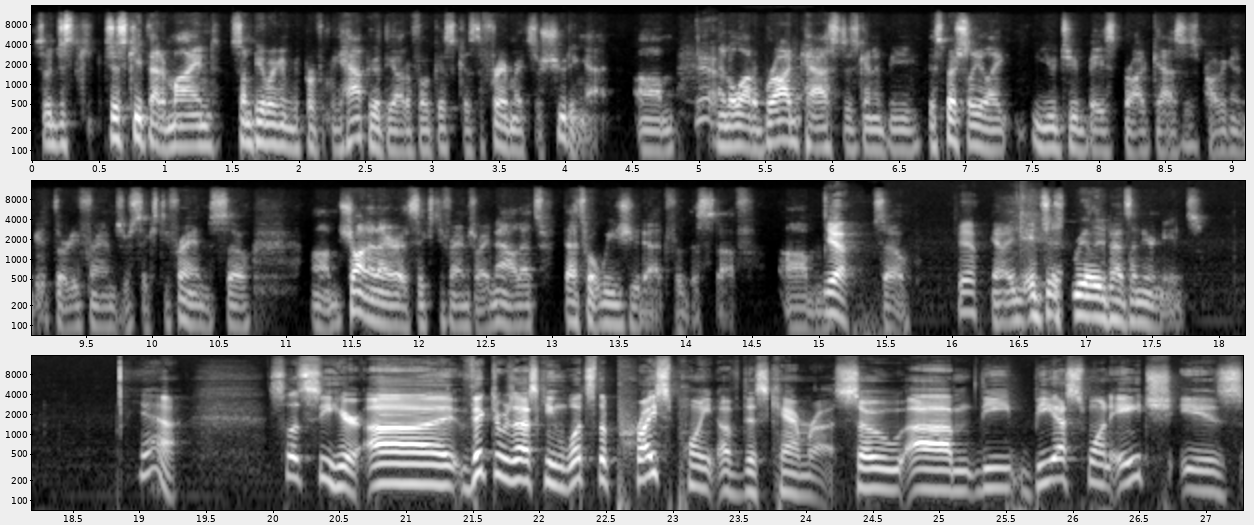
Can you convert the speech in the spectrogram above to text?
so just just keep that in mind. Some people are going to be perfectly happy with the autofocus because the frame rates they're shooting at. Um, yeah. And a lot of broadcast is going to be, especially like YouTube based broadcast, is probably going to be at 30 frames or 60 frames. So um, Sean and I are at 60 frames right now. That's that's what we shoot at for this stuff. Um, yeah. So yeah, you know, it, it just really depends on your needs. Yeah. So let's see here. Uh, Victor was asking, what's the price point of this camera? So um, the BS1H is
